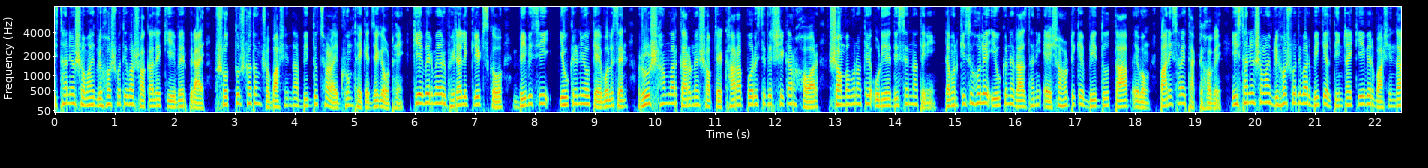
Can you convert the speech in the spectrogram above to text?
স্থানীয় সময় বৃহস্পতিবার সকালে কিয়েবের প্রায় সত্তর শতাংশ বাসিন্দা বিদ্যুৎ ছড়ায় ঘুম থেকে জেগে ওঠে। কিয়েবের মেয়র ভিটালি ক্লিটসকো বিবিসি ইউক্রেনীয়কে বলেছেন, রুশ হামলার কারণে সবচেয়ে খারাপ পরিস্থিতির শিকার হওয়ার সম্ভাবনাকে উড়িয়ে দিচ্ছেন না তিনি। তেমন কিছু হলে ইউক্রেনের রাজধানী এই শহরটিকে বিদ্যুৎ, তাপ এবং পানি ছাড়াই থাকতে হবে। স্থানীয় সময় বৃহস্পতিবার বিকেল তিনটায় কিয়েবের বাসিন্দা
